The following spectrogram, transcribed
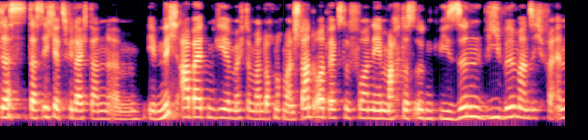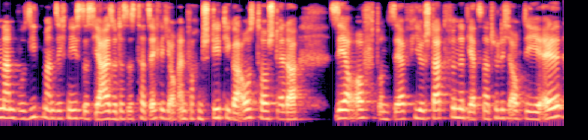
dass, dass ich jetzt vielleicht dann ähm, eben nicht arbeiten gehe, möchte man doch nochmal einen Standortwechsel vornehmen, macht das irgendwie Sinn, wie will man sich verändern, wo sieht man sich nächstes Jahr? Also das ist tatsächlich auch einfach ein stetiger Austausch, der da sehr oft und sehr viel stattfindet. Jetzt natürlich auch DEL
